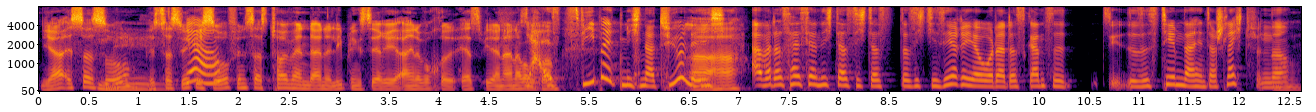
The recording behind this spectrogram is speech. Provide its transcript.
Ja, ist das so? Nee. Ist das wirklich ja. so? Findest du das toll, wenn deine Lieblingsserie eine Woche erst wieder in einer Woche ja, kommt? Ja, es zwiebelt mich natürlich. Aha. Aber das heißt ja nicht, dass ich das, dass ich die Serie oder das ganze System dahinter schlecht finde. Hm.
